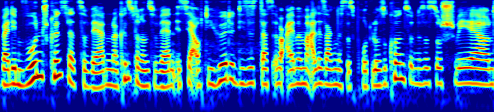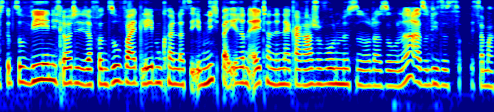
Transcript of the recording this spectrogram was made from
bei dem Wunsch, Künstler zu werden oder Künstlerin zu werden, ist ja auch die Hürde dieses, dass immer einem immer alle sagen, das ist brotlose Kunst und es ist so schwer und es gibt so wenig Leute, die davon so weit leben können, dass sie eben nicht bei ihren Eltern in der Garage wohnen müssen oder so, ne? Also dieses, ich sag mal,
